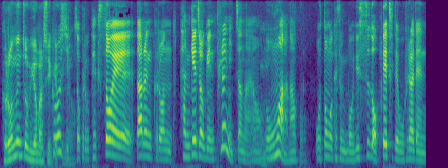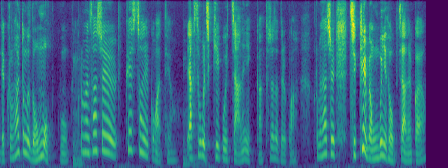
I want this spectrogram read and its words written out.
그러면 좀 위험할 수 있겠군요. 그럴 수 있죠. 그리고 백서에 따른 그런 단계적인 플랜 있잖아요. 음. 너무 안 하고. 어떤 거 계속 뭐 뉴스도 업데이트되고 그래야 되는데 그런 활동도 너무 없고. 음. 그러면 사실 question일 것 같아요. 약속을 지키고 있지 않으니까 투자자들과. 그러면 사실 지킬 명분이 더 없지 않을까요?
